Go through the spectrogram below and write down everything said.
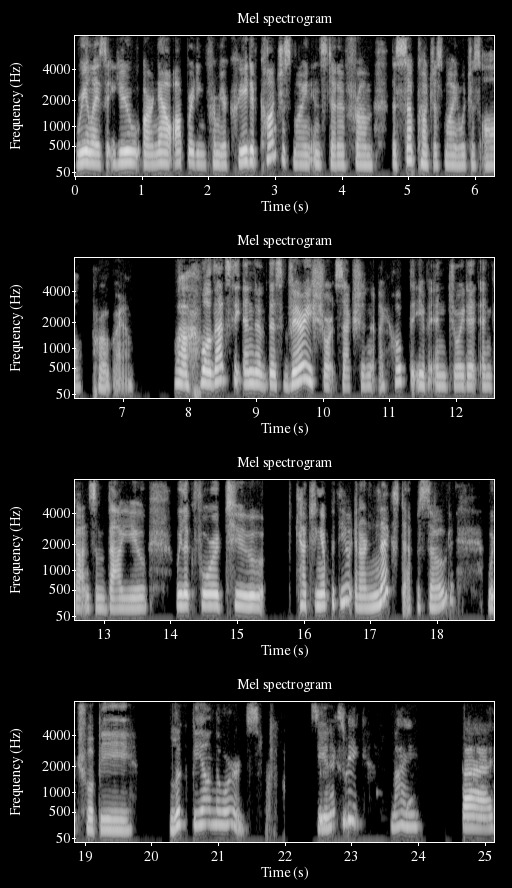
realized that you are now operating from your creative conscious mind instead of from the subconscious mind, which is all program. Well, well, that's the end of this very short section. I hope that you've enjoyed it and gotten some value. We look forward to catching up with you in our next episode, which will be Look Beyond the Words. See you next week. Bye. Bye.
